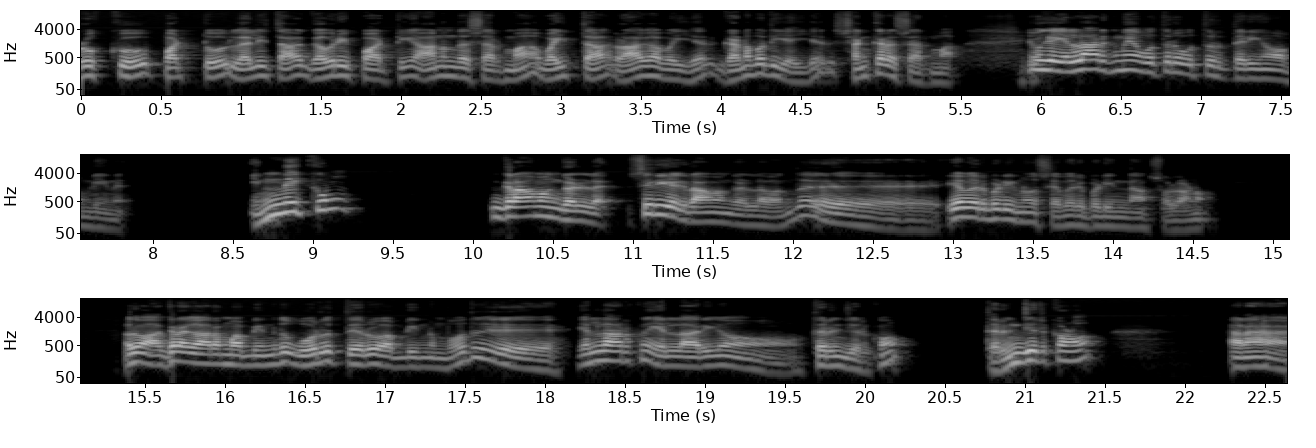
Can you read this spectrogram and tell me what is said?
ருக்கு பட்டு லலிதா கௌரி பாட்டி ஆனந்த சர்மா வைத்தா ராகவையர் கணபதி ஐயர் சங்கர சர்மா. இவங்க எல்லாருக்குமே ஒருத்தர் ஒருத்தர் தெரியும் அப்படின்னு. இன்றைக்கும் கிராமங்களில் சிறிய கிராமங்களில் வந்து எவரிபடி நோஸ் எவரிபடின்னு தான் சொல்லணும். அதுவும் அக்ரகாரம் அப்படின்றது ஒரு தெரு அப்படின்னும் போது எல்லாருக்கும் எல்லாரையும் தெரிஞ்சிருக்கும். தெரிஞ்சிருக்கணும். ஆனால்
